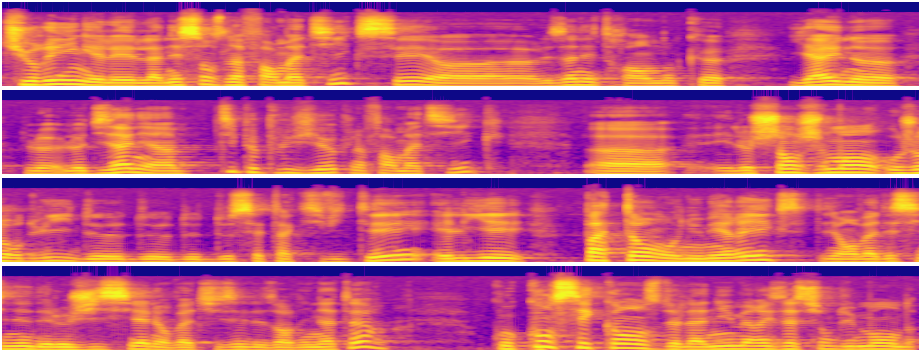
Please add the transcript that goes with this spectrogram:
Turing et la naissance de l'informatique, c'est euh, les années 30. Donc il y a une, le, design est un petit peu plus vieux que l'informatique. et le changement aujourd'hui de, de, cette activité est lié pas tant au numérique, c'est-à-dire on va dessiner des logiciels et on va utiliser des ordinateurs, qu'aux conséquences de la numérisation du monde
